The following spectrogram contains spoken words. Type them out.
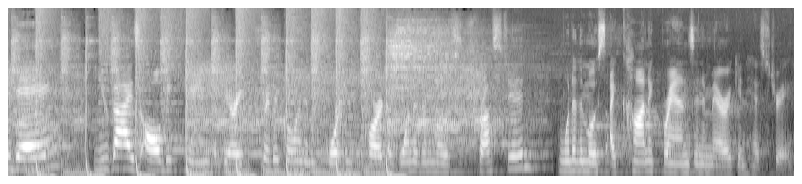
Today, you guys all became a very critical and important part of one of the most trusted, one of the most iconic brands in American history.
